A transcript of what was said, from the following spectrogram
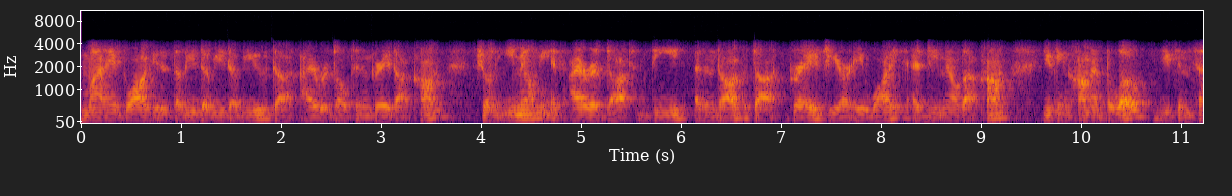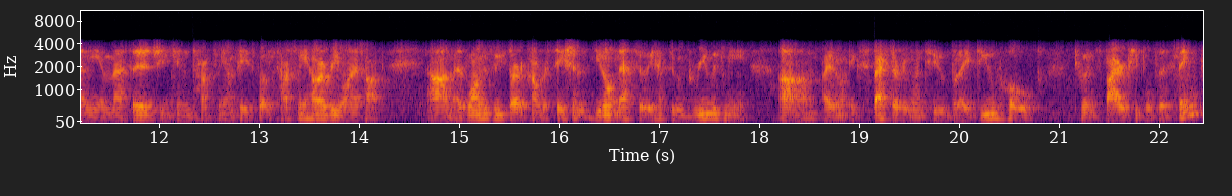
My blog is www.iradaltongray.com. If you want to email me, it's ira.d as in dog, dot gray, G-R-A-Y, at gmail.com. You can comment below. You can send me a message. You can talk to me on Facebook. Talk to me however you want to talk. Um, as long as we start a conversation, you don't necessarily have to agree with me. Um, I don't expect everyone to, but I do hope to inspire people to think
